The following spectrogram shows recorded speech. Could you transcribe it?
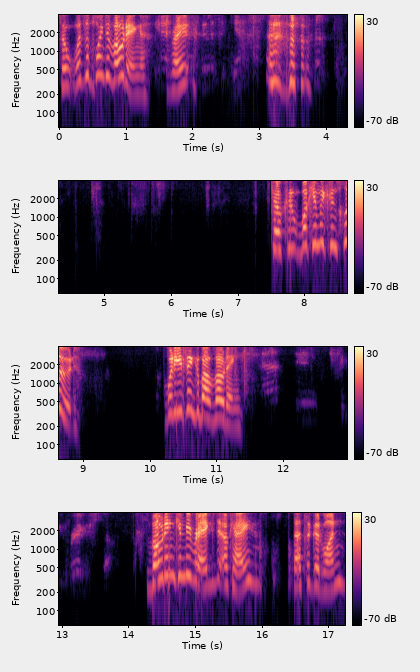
So what's the point of voting, right? so can, what can we conclude? What do you think about voting? Voting can be rigged. Okay, that's a good one.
